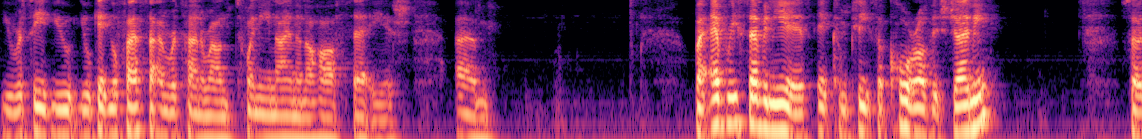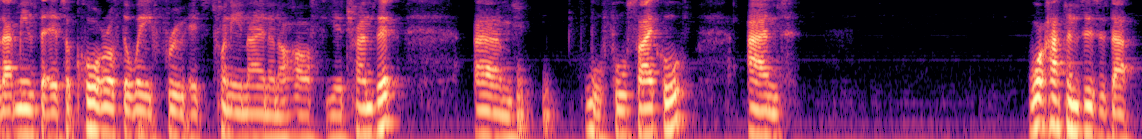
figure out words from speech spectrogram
you receive you you'll get your first Saturn return around 29 and a half 30ish. Um, but every seven years it completes a quarter of its journey so that means that it's a quarter of the way through its 29 and a half year transit, um, or full cycle. And what happens is, is that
